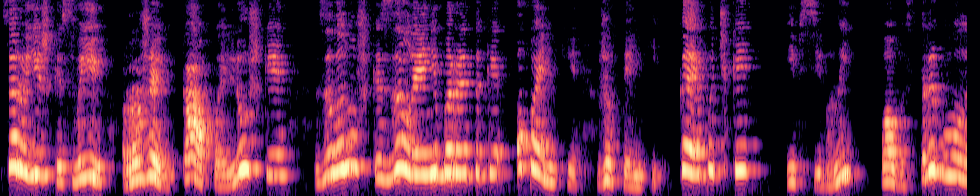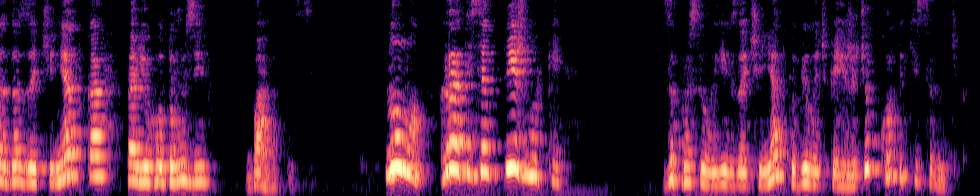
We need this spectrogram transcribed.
сироїшки свої рожеві капелюшки, зеленушки зелені беретики, опенькі жовтенькі кепочки, і всі вони повистрибували до зайченятка та його друзів бавитися. Нумо, гратися в піжмурки, запросили їх зайченятко, білочка, їжачок, кротик і синичка.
